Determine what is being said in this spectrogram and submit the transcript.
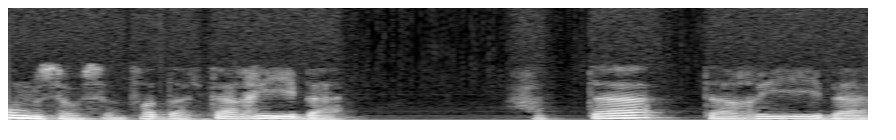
أم سوسن تفضل تغيب حتى تغيب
